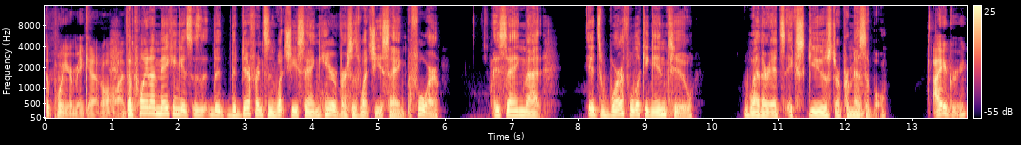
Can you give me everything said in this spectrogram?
the point you're making at all. I The point I'm making is is the the difference in what she's saying here versus what she's saying before is saying that it's worth looking into whether it's excused or permissible. I agree.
